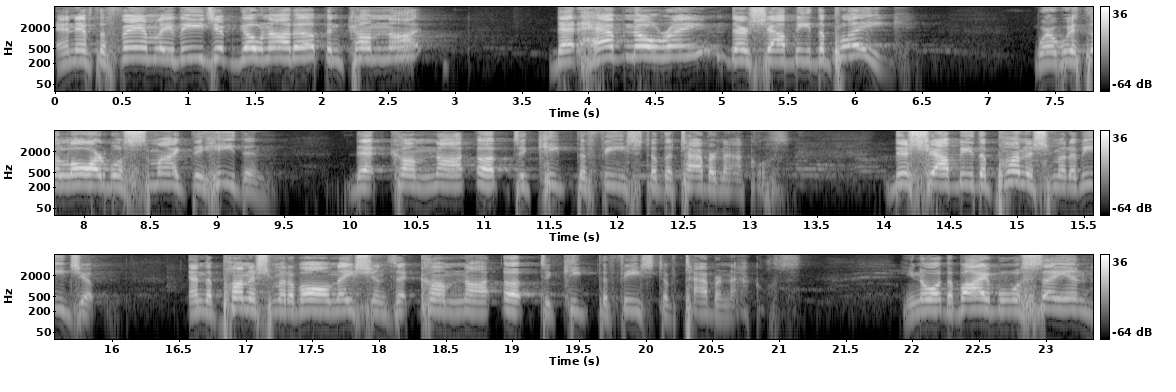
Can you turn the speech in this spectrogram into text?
And if the family of Egypt go not up and come not, that have no rain, there shall be the plague, wherewith the Lord will smite the heathen that come not up to keep the feast of the tabernacles. This shall be the punishment of Egypt and the punishment of all nations that come not up to keep the feast of tabernacles. You know what the Bible was saying?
